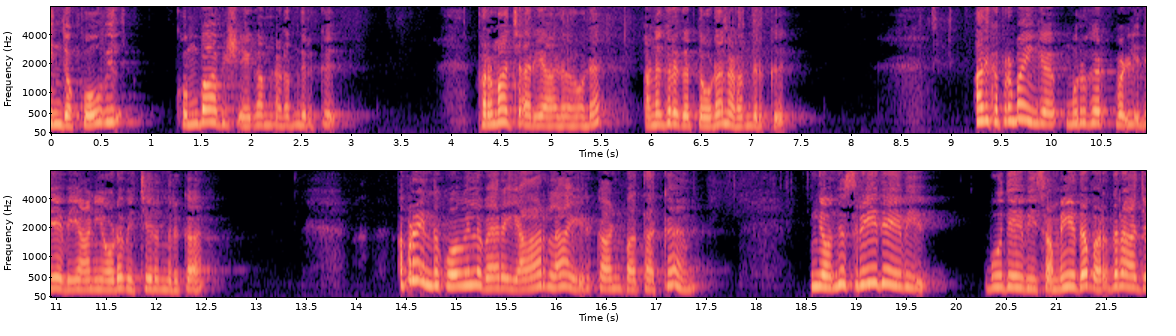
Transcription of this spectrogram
இந்த கோவில் கும்பாபிஷேகம் நடந்திருக்கு. பரமாச்சாரியாளரோட அனுகிரகத்தோட நடந்திருக்கு. அதுக்கப்புறமா இங்கே முருகர் வள்ளி தேவயானியோட வச்சிருந்திருக்கா அப்புறம் இந்த கோவிலில் வேறு யாரெல்லாம் இருக்கான்னு பார்த்தாக்க இங்கே வந்து ஸ்ரீதேவி பூதேவி சமேத வரதராஜ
